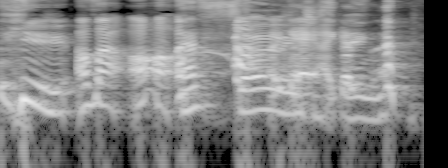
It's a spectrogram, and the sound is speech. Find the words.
with you? I was like, oh. That's so Okay, interesting.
